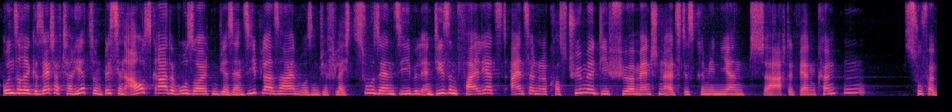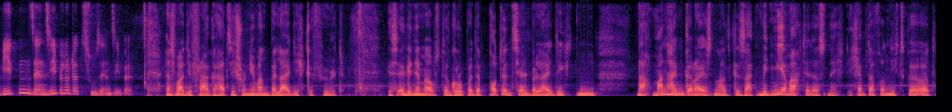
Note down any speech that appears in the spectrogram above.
Unsere Gesellschaft tariert so ein bisschen aus gerade. Wo sollten wir sensibler sein? Wo sind wir vielleicht zu sensibel? In diesem Fall jetzt einzelne Kostüme, die für Menschen als diskriminierend erachtet werden könnten, zu verbieten. Sensibel oder zu sensibel? Erstmal die Frage, hat sich schon jemand beleidigt gefühlt? Ist irgendjemand aus der Gruppe der potenziell Beleidigten nach Mannheim gereist und hat gesagt, mit mir macht ihr das nicht. Ich habe davon nichts gehört.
